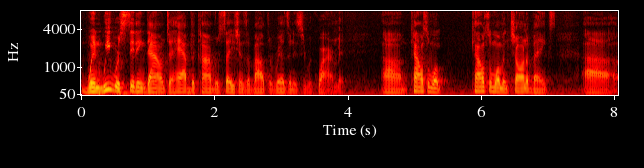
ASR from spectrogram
When we were sitting down to have the conversations about the residency requirement, um, Councilwoman Councilwoman Chauna Banks uh,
